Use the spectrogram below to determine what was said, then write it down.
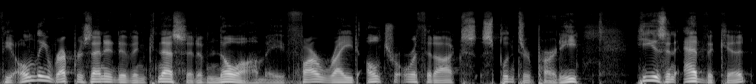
the only representative in Knesset of Noam, a far right, ultra Orthodox splinter party. He is an advocate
